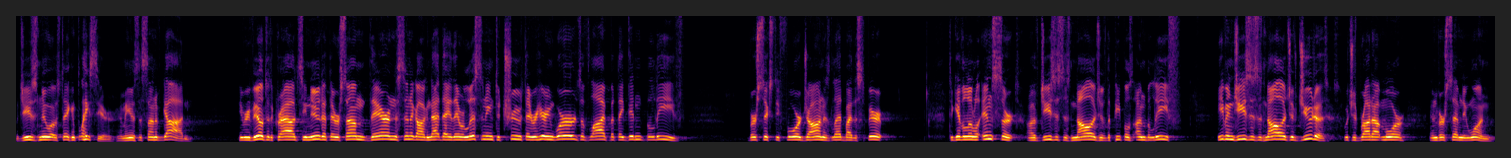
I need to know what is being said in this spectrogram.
But Jesus knew what was taking place here. I mean, he was the Son of God. He revealed to the crowds, he knew that there were some there in the synagogue, and that day they were listening to truth. They were hearing words of life, but they didn't believe. Verse 64 John is led by the Spirit to give a little insert of Jesus' knowledge of the people's unbelief, even Jesus' knowledge of Judas, which is brought out more in verse 71.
